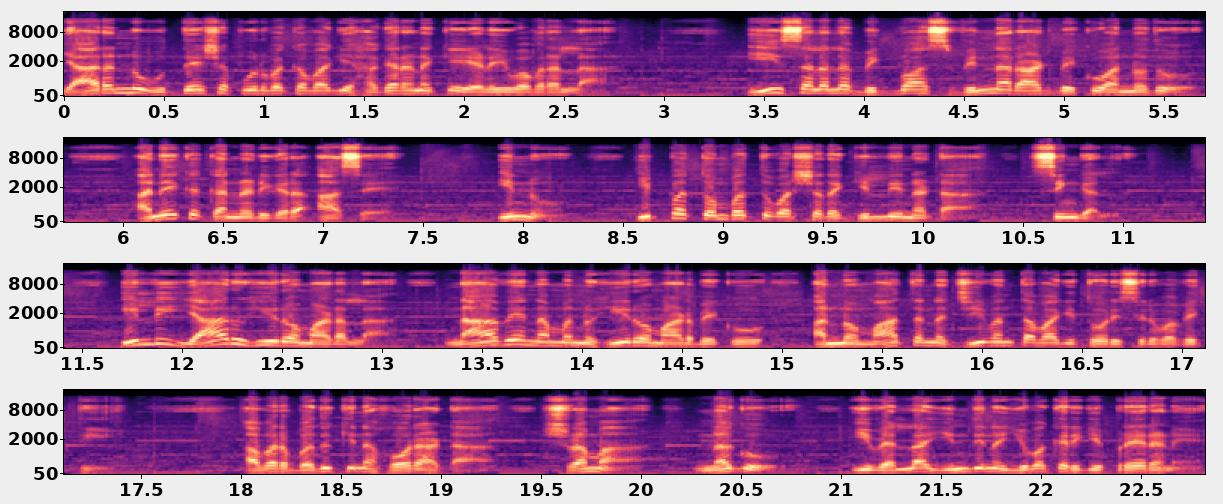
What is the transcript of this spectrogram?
ಯಾರನ್ನೂ ಉದ್ದೇಶಪೂರ್ವಕವಾಗಿ ಹಗರಣಕ್ಕೆ ಎಳೆಯುವವರಲ್ಲ. ಈ ಸಲದ ಬಿಗ್ ಬಾಸ್ ವಿನ್ನರ್ ಆಡ್ಬೇಕು ಅನ್ನೋದು ಅನೇಕ ಕನ್ನಡಿಗರ ಆಸೆ. ಇನ್ನು ಇಪ್ಪತ್ತೊಂಬತ್ತು ವರ್ಷದ ಗಿಲ್ಲಿ ನಟ, ಸಿಂಗಲ್. ಇಲ್ಲಿ ಯಾರು ಹೀರೋ ಮಾಡಲ್ಲ, ನಾವೇ ನಮ್ಮನ್ನು ಹೀರೋ ಮಾಡಬೇಕು ಅನ್ನೋ ಮಾತನ್ನ ಜೀವಂತವಾಗಿ ತೋರಿಸಿರುವ ವ್ಯಕ್ತಿ. ಅವರ ಬದುಕಿನ ಹೋರಾಟ, ಶ್ರಮ, ನಗು ಇವೆಲ್ಲ ಇಂದಿನ ಯುವಕರಿಗೆ ಪ್ರೇರಣೆ.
